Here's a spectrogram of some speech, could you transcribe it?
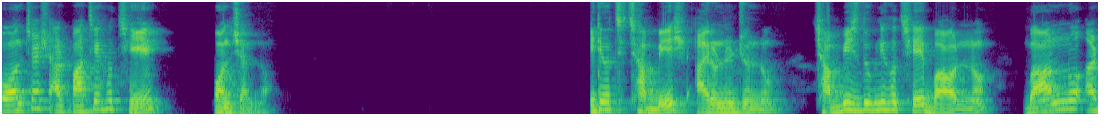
পঞ্চাশ আর পাঁচে হচ্ছে পঞ্চান্ন। এটি হচ্ছে ছাব্বিশ আয়রনের জন্য। ছাব্বিশ দুগুনি হচ্ছে বাউন্ন বাউন্ন আর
